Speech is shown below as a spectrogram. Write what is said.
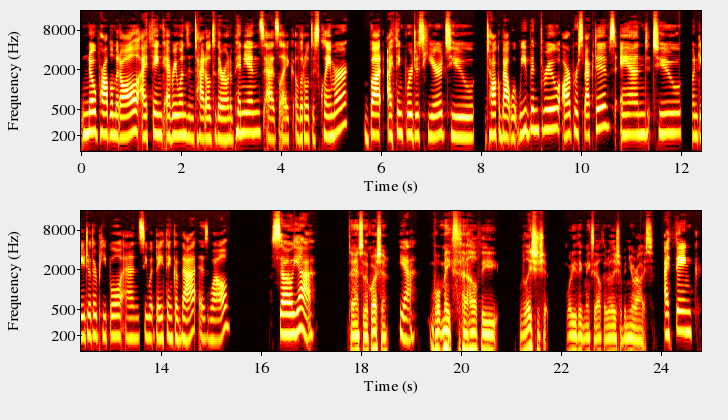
no problem at all. I think everyone's entitled to their own opinions as like a little disclaimer, but I think we're just here to talk about what we've been through, our perspectives, and to engage other people and see what they think of that as well. So yeah, To answer the question, yeah. what makes a healthy relationship? What do you think makes a healthy relationship in your eyes? I think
